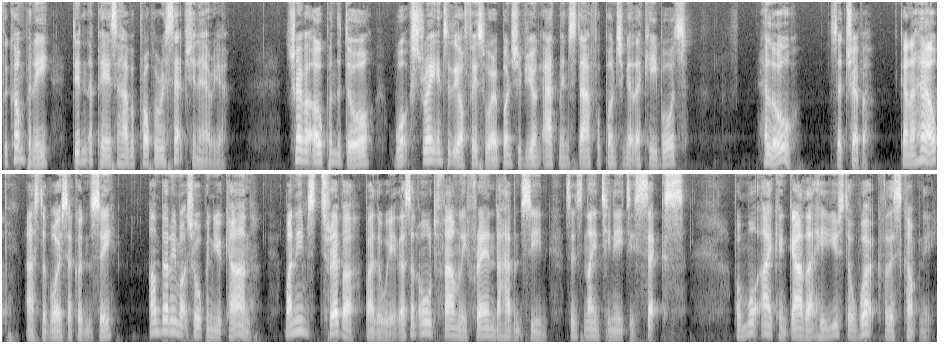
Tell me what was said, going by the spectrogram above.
The company didn't appear to have a proper reception area. Trevor opened the door, walked straight into the office where a bunch of young admin staff were punching at their keyboards. Hello, said Trevor. Can I help? asked a voice I couldn't see. I'm very much hoping you can. My name's Trevor, by the way. That's an old family friend I haven't seen since 1986. From what I can gather, he used to work for this company,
